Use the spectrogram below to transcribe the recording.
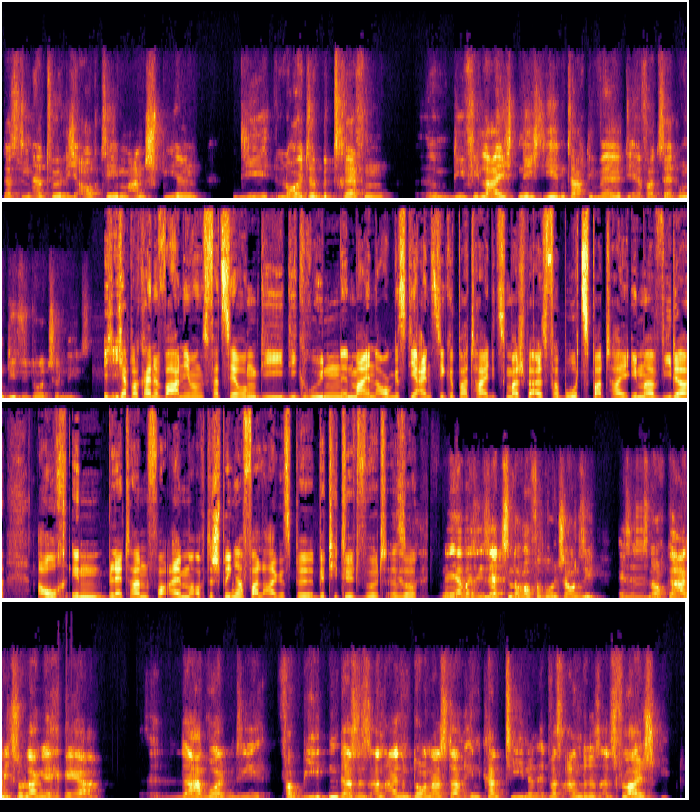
dass die natürlich auch Themen anspielen, die Leute betreffen, die vielleicht nicht jeden Tag die Welt, die FAZ und die Süddeutsche liest. Ich, ich habe doch keine Wahrnehmungsverzerrung. Die, die Grünen in meinen Augen ist die einzige Partei, die zum Beispiel als Verbotspartei immer wieder auch in Blättern, vor allem auch des Springer Verlages, be betitelt wird. Also naja, aber Sie setzen doch auf Verbot. Schauen Sie, es ist noch gar nicht so lange her. Da wollten Sie verbieten, dass es an einem Donnerstag in Kantinen etwas anderes als Fleisch gibt.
